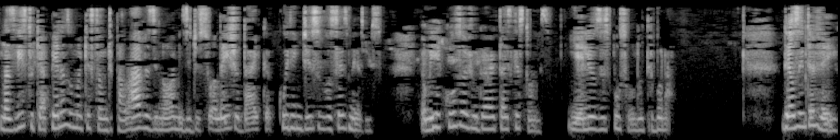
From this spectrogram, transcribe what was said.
Mas visto que é apenas uma questão de palavras e nomes e de sua lei judaica, cuidem disso vocês mesmos. Eu me recuso a julgar tais questões. E ele os expulsou do tribunal. Deus interveio.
